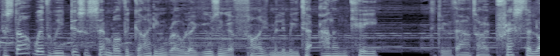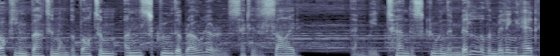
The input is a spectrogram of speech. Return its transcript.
To start with, we disassemble the guiding roller using a 5mm Allen key. To do that, I press the locking button on the bottom, unscrew the roller and set it aside. Then we turn the screw in the middle of the milling head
